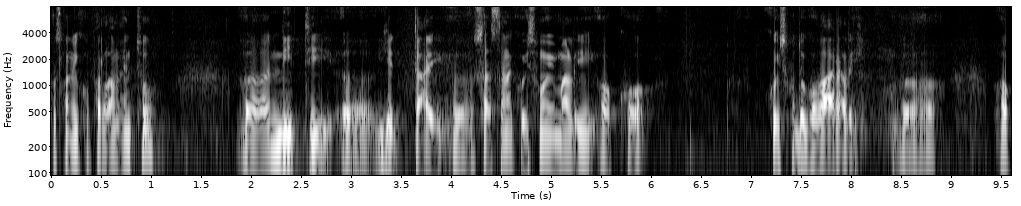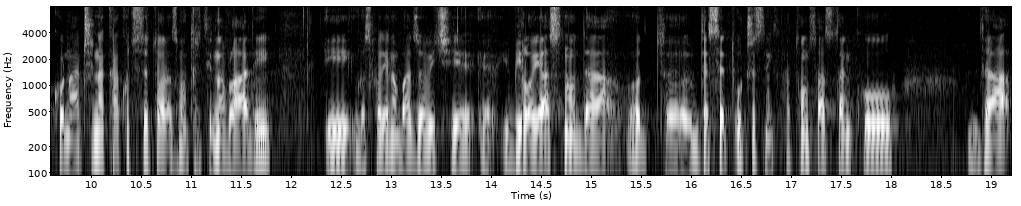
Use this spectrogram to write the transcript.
poslanik u parlamentu, uh, niti uh, je taj sastanak koji smo imali oko, koji smo dogovarali oko načina kako će se to razmotriti na vladi, i gospodina Bazović je e, bilo jasno da od e, deset učesnika na tom sastanku da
